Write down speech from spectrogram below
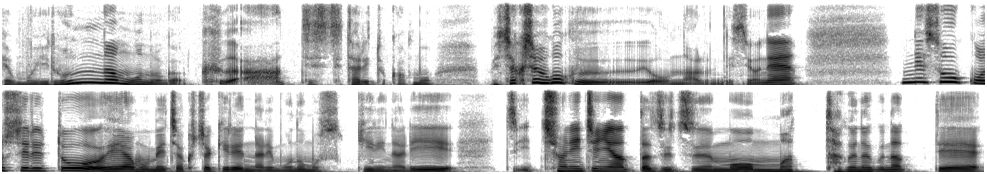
てもういろんなものがクワーって捨てたりとかもうめちゃくちゃ動くようになるんですよね。でそうこうしてると部屋もめちゃくちゃ綺麗になり物もすっきりなり初日にあった頭痛も全くなくなって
